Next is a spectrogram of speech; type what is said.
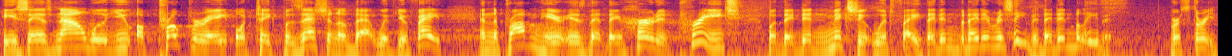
he says, now will you appropriate or take possession of that with your faith? And the problem here is that they heard it preached, but they didn't mix it with faith. They didn't, but they didn't receive it. They didn't believe it. Verse 3.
